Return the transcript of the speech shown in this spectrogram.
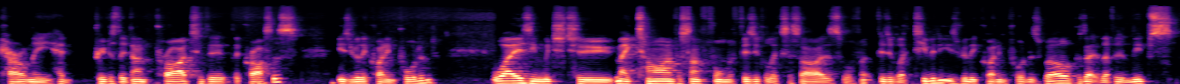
currently had previously done prior to the, the crisis is really quite important. Ways in which to make time for some form of physical exercise or physical activity is really quite important as well because that lifts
